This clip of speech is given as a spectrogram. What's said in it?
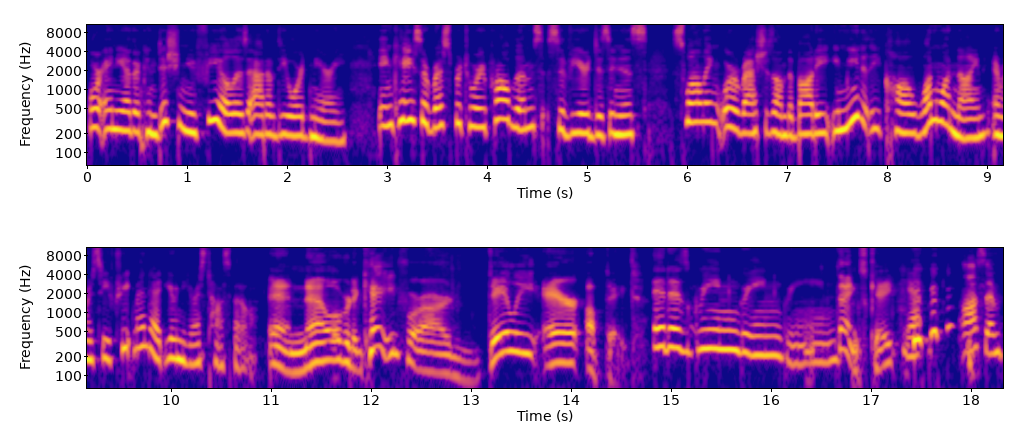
or any other condition you feel is out of the ordinary. In case of respiratory problems, severe dizziness, swelling, or rashes on the body, immediately call 119 and receive treatment at your nearest hospital. And now over to Kate for our daily air update. It is green, green, green. Thanks, Kate. Yep. Awesome.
